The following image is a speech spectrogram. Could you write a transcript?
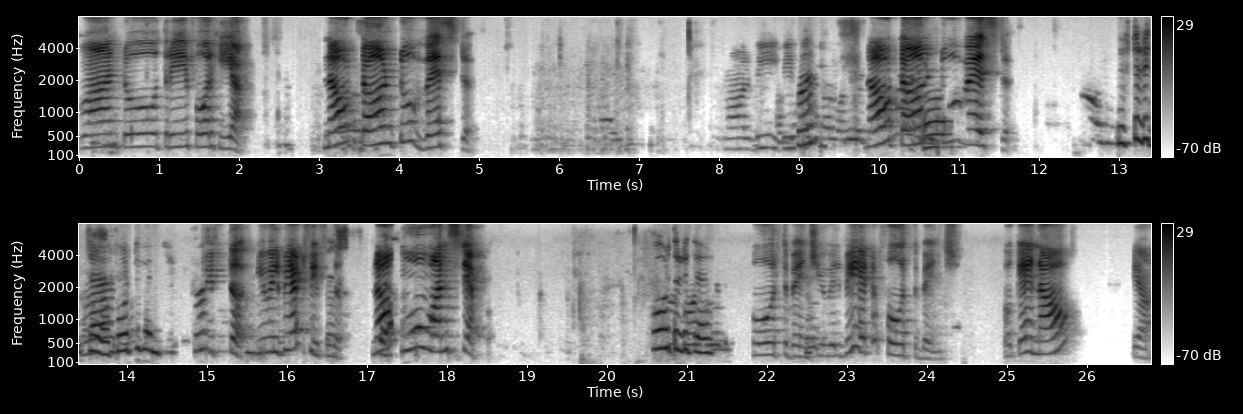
One, two, three, four here. Now turn to west. Small B. B for Now turn uh, to west. Fifth teacher, fourth bench. Fifth. You will be at fifth. Yes. Now move one step. Fourth teacher. Fourth bench. You will be at fourth bench. Okay, now, yeah,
